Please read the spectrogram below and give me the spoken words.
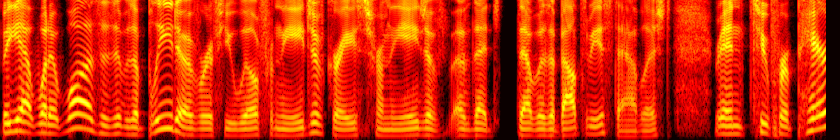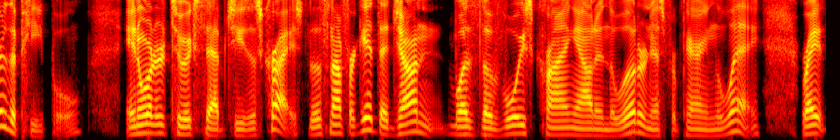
But yet what it was is it was a bleed over if you will from the age of grace from the age of, of that that was about to be established and to prepare the people in order to accept Jesus Christ. Let's not forget that John was the voice crying out in the wilderness, preparing the way, right?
